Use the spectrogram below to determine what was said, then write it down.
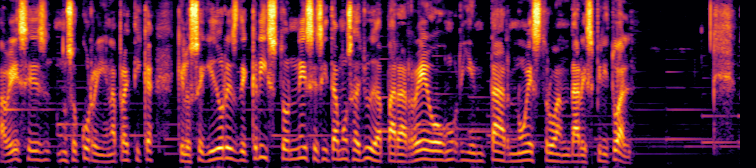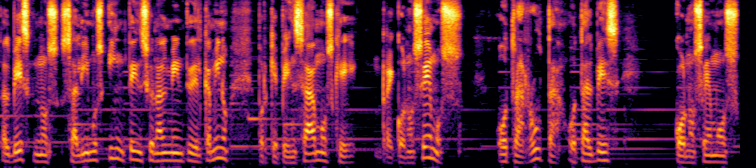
A veces nos ocurre en la práctica que los seguidores de Cristo necesitamos ayuda para reorientar nuestro andar espiritual. Tal vez nos salimos intencionalmente del camino porque pensamos que reconocemos otra ruta o tal vez conocemos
